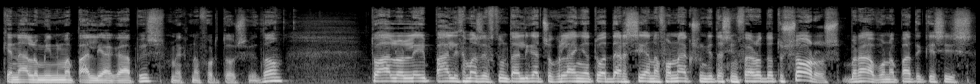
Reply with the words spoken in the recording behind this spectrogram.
Και ένα άλλο μήνυμα πάλι αγάπης, μέχρι να φορτώσει εδώ. Το άλλο λέει πάλι θα μαζευτούν τα λίγα τσογλάνια του Ανταρσία να φωνάξουν για τα συμφέροντα τους Σόρο. Μπράβο, να πάτε κι εσείς.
